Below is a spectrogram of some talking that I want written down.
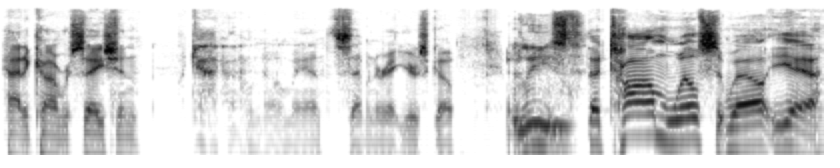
had a conversation. Oh, God, I don't know, man, seven or eight years ago. at least. The Tom Wilson. Well, yeah,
